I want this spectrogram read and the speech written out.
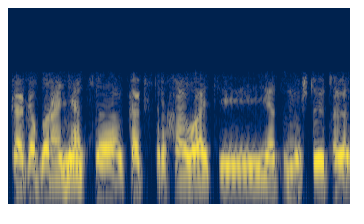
как обороняться, как страховать. И я думаю, что это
